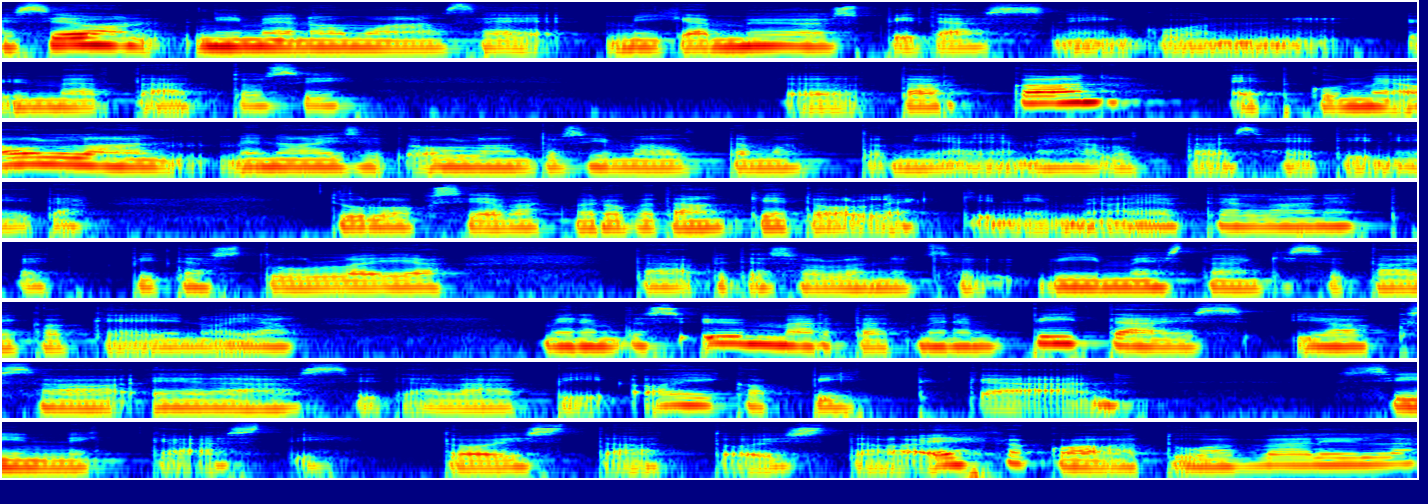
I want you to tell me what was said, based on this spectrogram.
Ja se on nimenomaan se, mikä myös pitäisi niin kun ymmärtää tosi ö, tarkkaan, että kun me ollaan, me naiset ollaan tosi malttamattomia ja me haluttaisiin heti niitä tuloksia, vaikka me ruvetaan ketollekin, niin me ajatellaan, että, että pitäisi tulla ja tämä pitäisi olla nyt se viimeistäänkin se taikakeino. Ja meidän pitäisi ymmärtää, että meidän pitäisi jaksaa elää sitä läpi aika pitkään, sinnikkäästi, toistaa, toistaa, ehkä kaatua välillä,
